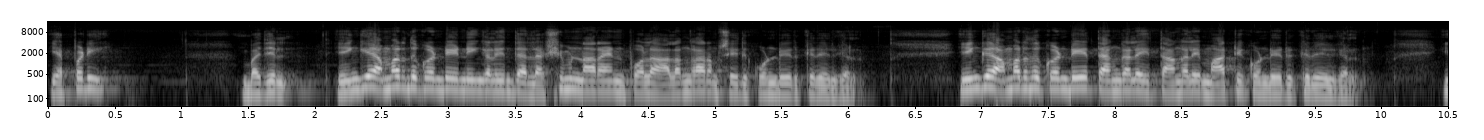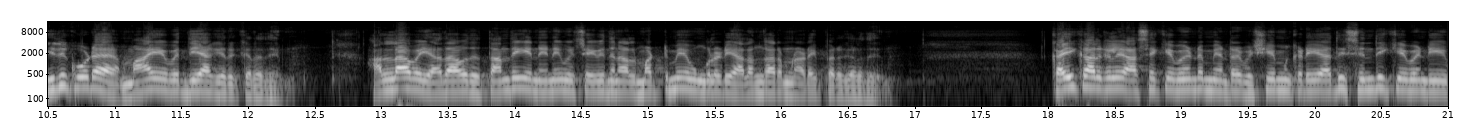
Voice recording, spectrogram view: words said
எப்படி? பதில் இங்கே அமர்ந்து கொண்டே நீங்கள் இந்த லட்சுமி நாராயண் போல அலங்காரம் செய்து கொண்டு இருக்கிறீர்கள் இங்கு அமர்ந்து கொண்டே தங்களை தாங்களே மாற்றிக்கொண்டு இருக்கிறீர்கள் இது கூட மாய வித்தியாக இருக்கிறது. அல்லாவை அதாவது தந்தையை நினைவு செய்வதனால் மட்டுமே உங்களுடைய அலங்காரம் நடைபெறுகிறது. கை கால்களை அசைக்க வேண்டும் என்ற விஷயமும் கிடையாது சிந்திக்க வேண்டிய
